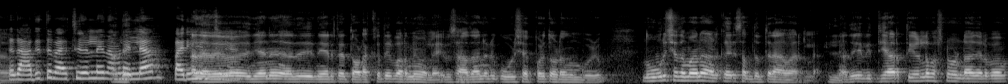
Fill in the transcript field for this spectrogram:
അതായത് ആദ്യത്തെ ബാച്ചുകളിലെ നമ്മളെല്ലാം ഞാൻ അത് നേരത്തെ തുടക്കത്തിൽ പറഞ്ഞ പോലെ ഇപ്പോൾ സാധാരണ ഒരു കോഴ്സ് എപ്പോൾ തുടങ്ങുമ്പോഴും നൂറ് ശതമാനം ആൾക്കാർ സംതൃപ്തരാവാറില്ല. അത് വിദ്യാർത്ഥികളുടെ പ്രശ്നം ഉണ്ടാകും ചിലപ്പം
